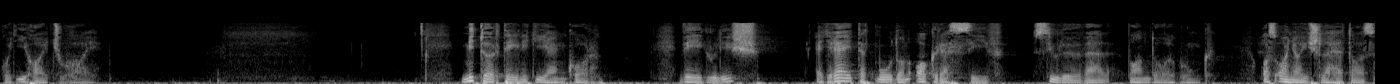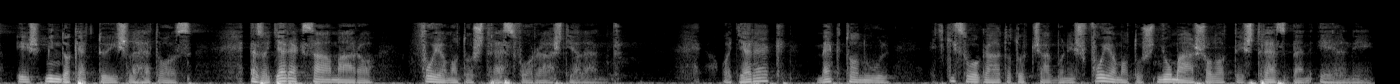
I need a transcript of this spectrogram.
hogy ihaj-csuhaj. Mi történik ilyenkor? Végül is egy rejtett módon agresszív szülővel van dolgunk. Az anya is lehet az, és mind a kettő is lehet az. Ez a gyerek számára folyamatos stresszforrást jelent. A gyerek megtanul egy kiszolgáltatottságban és folyamatos nyomás alatt és stresszben élni.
